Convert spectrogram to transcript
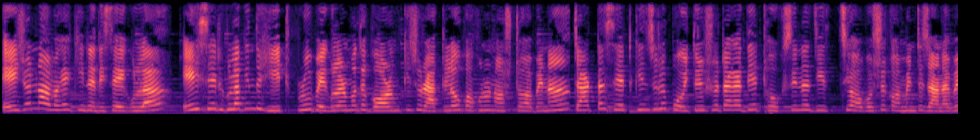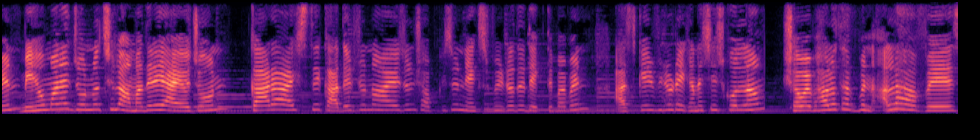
এই জন্য আমাকে কিনে দিছে এগুলা। এই সেট সেটগুলা কিন্তু হিট প্রুফ এগুলার মধ্যে গরম কিছু রাখলেও কখনো নষ্ট হবে না। চারটা সেট কিনছিল পঁয়ত্রিশশো টাকা দিয়ে ঠকছি না জিতছি অবশ্যই কমেন্টে জানাবেন। মেহমানের জন্য ছিল আমাদের এই আয়োজন। কারা আসছে, কাদের জন্য আয়োজন, সবকিছু নেক্সট ভিডিওতে দেখতে পাবেন। আজকের ভিডিওটা এখানে শেষ করলাম। সবাই ভালো থাকবেন। আল্লাহ হাফেজ।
